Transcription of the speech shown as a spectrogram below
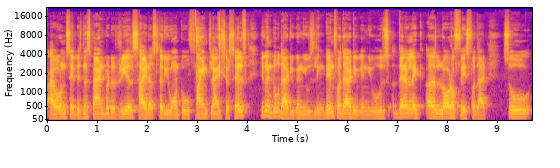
I won't say businessman, but a real side hustler. You want to find clients yourself. You can do that. You can use LinkedIn for that. You can use, there are like a lot of ways for that. So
